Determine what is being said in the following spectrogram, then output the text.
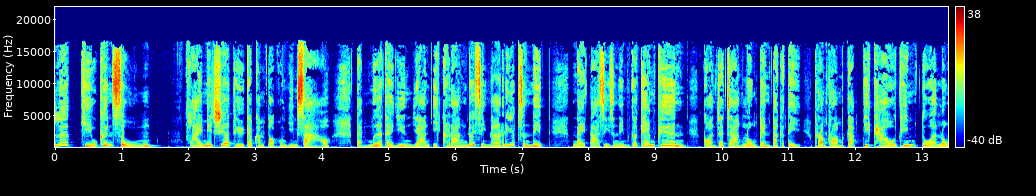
เลิกคิ้วขึ้นสูง คล้ายไม่เชื่อถือกับคำตอบของหญิงสาว แต่เมื่อเธอยืนยันอีกครั้งด้วยสีหน้าเรียบสนิท ในตาสีสนิมก็เข้มขึ้น ก่อนจะจางลงเป็นปกติ พร้อมๆ กับที่เขาทิ้งตัวลง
